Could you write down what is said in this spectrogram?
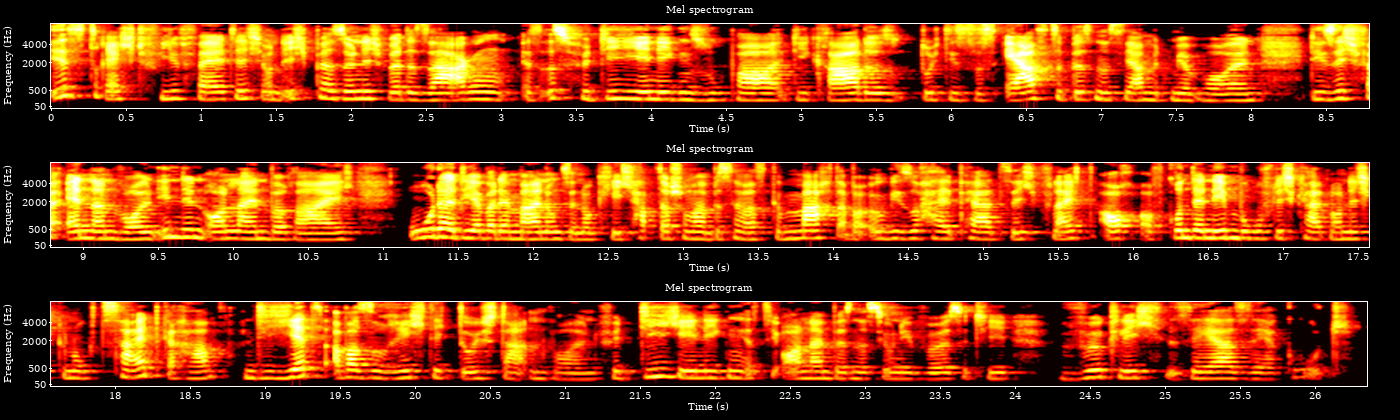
ist recht vielfältig und ich persönlich würde sagen, es ist für diejenigen super, die gerade durch dieses erste Businessjahr mit mir wollen, die sich verändern wollen in den Online-Bereich oder die aber der Meinung sind, okay, ich habe da schon mal ein bisschen was gemacht, aber irgendwie so halbherzig, vielleicht auch aufgrund der Nebenberuflichkeit noch nicht genug Zeit gehabt und die jetzt aber so richtig durchstarten wollen. Für diejenigen ist die Online Business University wirklich sehr, sehr gut.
